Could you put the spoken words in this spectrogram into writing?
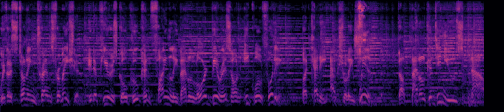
With a stunning transformation, it appears Goku can finally battle Lord Beerus on equal footing. But can he actually win? The battle continues now.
